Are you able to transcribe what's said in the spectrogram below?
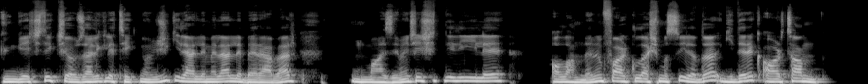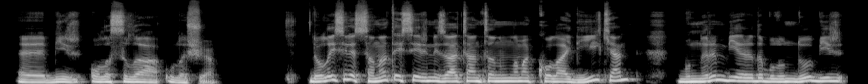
gün geçtikçe özellikle teknolojik ilerlemelerle beraber malzeme çeşitliliğiyle alanların farklılaşmasıyla da giderek artan e, bir olasılığa ulaşıyor. Dolayısıyla sanat eserini zaten tanımlamak kolay değilken bunların bir arada bulunduğu bir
